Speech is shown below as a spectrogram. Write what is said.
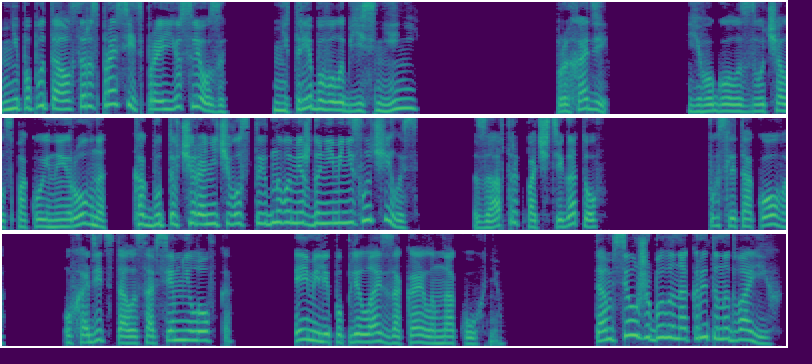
Не попытался расспросить про ее слезы. Не требовал объяснений. «Проходи». Его голос звучал спокойно и ровно, как будто вчера ничего стыдного между ними не случилось. Завтрак почти готов. После такого уходить стало совсем неловко. Эмили поплелась за Кайлом на кухню. Там все уже было накрыто на двоих.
